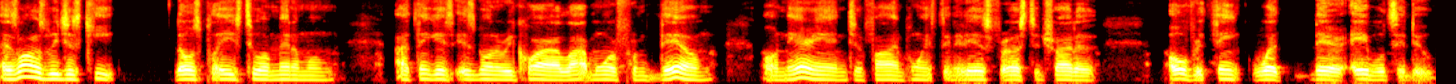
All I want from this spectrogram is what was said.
as long as we just keep those plays to a minimum, I think it's, it's going to require a lot more from them on their end to find points than it is for us to try to overthink what they're able to do.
